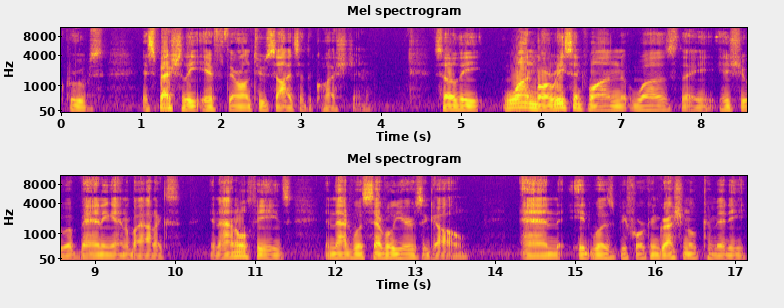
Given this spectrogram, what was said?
groups, especially if they're on two sides of the question. So the one more recent one was the issue of banning antibiotics in animal feeds, and that was several years ago. And it was before congressional committee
